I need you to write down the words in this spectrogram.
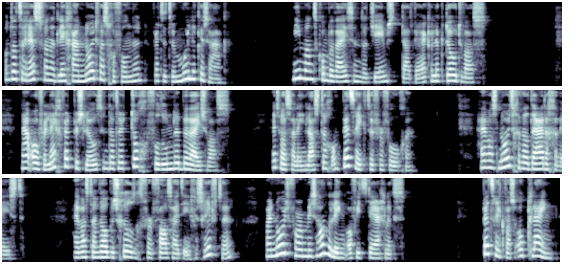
Omdat de rest van het lichaam nooit was gevonden, werd het een moeilijke zaak. Niemand kon bewijzen dat James daadwerkelijk dood was. Na overleg werd besloten dat er toch voldoende bewijs was. Het was alleen lastig om Patrick te vervolgen. Hij was nooit gewelddadig geweest hij was dan wel beschuldigd voor valsheid in geschriften, maar nooit voor mishandeling of iets dergelijks. Patrick was ook klein.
